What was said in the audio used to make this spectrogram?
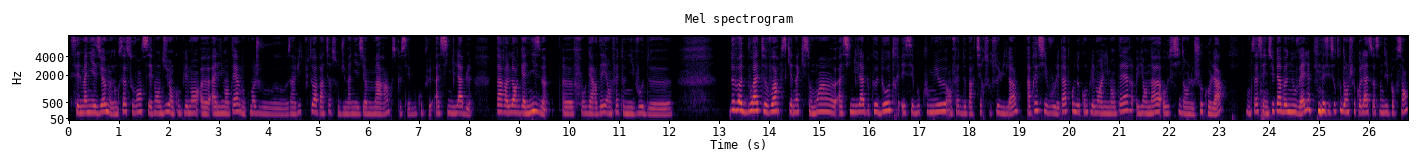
c'est le magnésium. Donc ça, souvent, c'est vendu en complément euh, alimentaire. Donc moi, je vous, invite plutôt à partir sur du magnésium marin parce que c'est beaucoup plus assimilable par l'organisme. Il euh, faut regarder en fait au niveau de de votre boîte, voir parce qu'il y en a qui sont moins euh, assimilables que d'autres et c'est beaucoup mieux en fait de partir sur celui-là. Après, si vous voulez pas prendre de complément alimentaire, il y en a aussi dans le chocolat. Donc ça c'est une super bonne nouvelle, mais c'est surtout dans le chocolat 70%.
